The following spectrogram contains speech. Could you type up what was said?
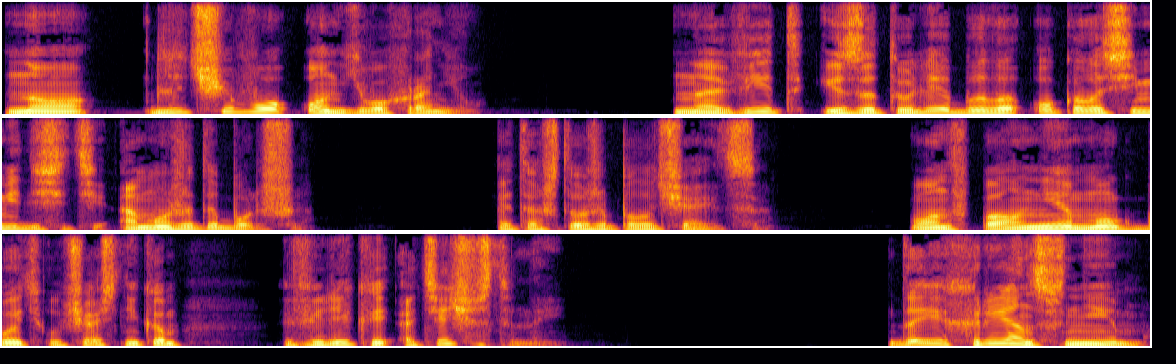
Но для чего он его хранил? На вид из-за туле было около 70, а может и больше. Это что же получается? Он вполне мог быть участником Великой Отечественной? Да и хрен с ним.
